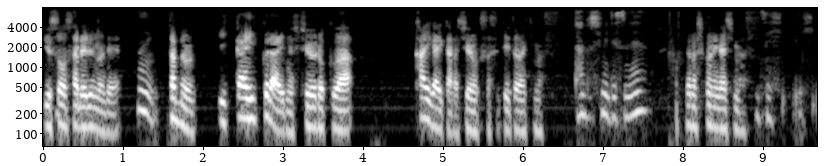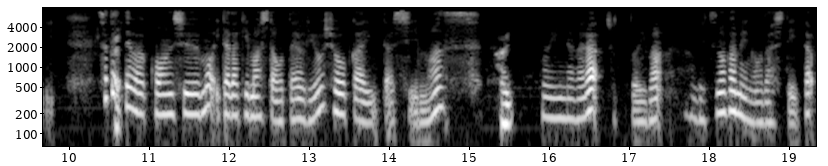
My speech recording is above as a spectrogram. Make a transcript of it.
輸送されるので、はい。多分、一回くらいの収録は、海外から収録させていただきます。楽しみですね。よろしくお願いします。ぜひぜひ。さて、はいでは今週もいただきましたお便りを紹介いたします。はい。と言いながら、ちょっと今、別の画面を出していた。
